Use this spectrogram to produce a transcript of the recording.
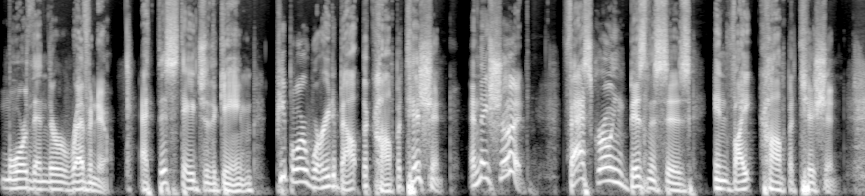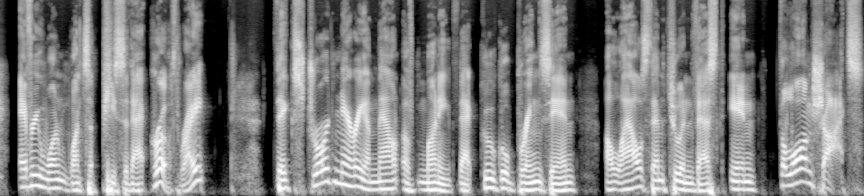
more than their revenue. At this stage of the game, people are worried about the competition, and they should. Fast growing businesses invite competition. Everyone wants a piece of that growth, right? The extraordinary amount of money that Google brings in allows them to invest in the long shots,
